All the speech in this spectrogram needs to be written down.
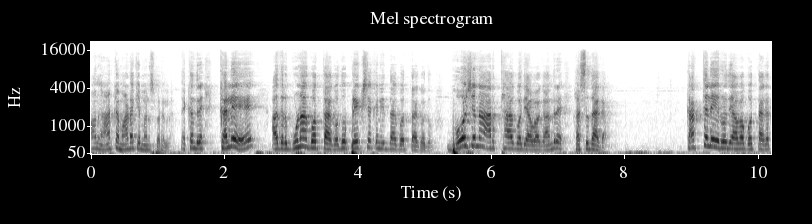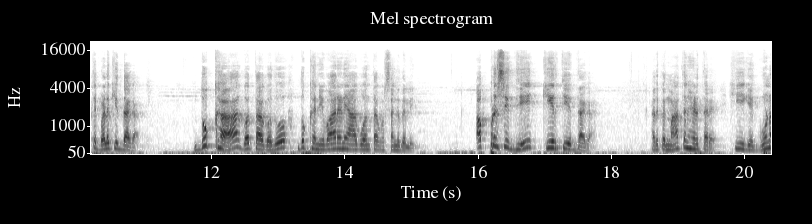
ಅವನಿಗೆ ಆಟ ಮಾಡೋಕ್ಕೆ ಮನಸ್ಸು ಬರಲ್ಲ. ಯಾಕಂದ್ರೆ ಕಲೆ ಅದರ ಗುಣ ಗೊತ್ತಾಗೋದು, ಪ್ರೇಕ್ಷಕನಿದ್ದಾಗ ಗೊತ್ತಾಗೋದು. ಭೋಜನ ಅರ್ಥ ಆಗೋದು ಯಾವಾಗ ಅಂದರೆ ಹಸದಾಗ. ಕತ್ತಲೆ ಇರೋದು ಯಾವಾಗ ಗೊತ್ತಾಗತ್ತೆ? ಬೆಳಕಿದ್ದಾಗ. ದುಃಖ ಗೊತ್ತಾಗೋದು ದುಃಖ ನಿವಾರಣೆ ಆಗುವಂಥ ಪ್ರಸಂಗದಲ್ಲಿ ಅಪ್ರಸಿದ್ಧಿ ಕೀರ್ತಿ ಇದ್ದಾಗ. ಅದಕ್ಕೊಂದು ಮಾತನ್ನು ಹೇಳ್ತಾರೆ, ಹೀಗೆ ಗುಣ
